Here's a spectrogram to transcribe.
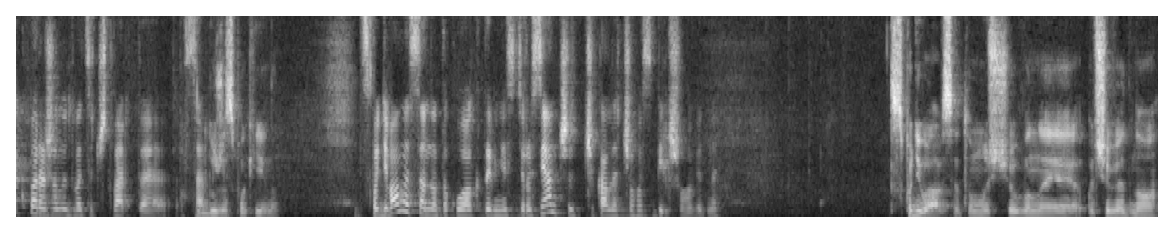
Як пережили 24 серпня? Дуже спокійно. Сподівалися на таку активність росіян чи чекали чогось більшого від них? Сподівався, тому що вони, очевидно,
